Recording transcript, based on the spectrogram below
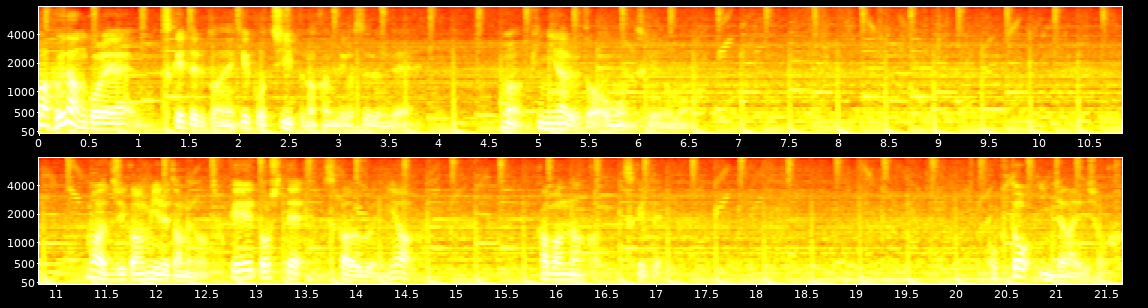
まあ普段これつけてるとね結構チープな感じがするんでまあ気になるとは思うんですけれども。まあ時間見るための時計として使う分にはカバンなんかにつけておくといいんじゃないでしょうか。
